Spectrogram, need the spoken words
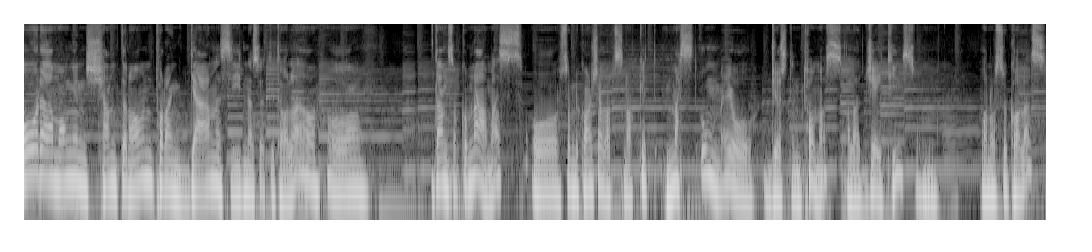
Og det er mange kjente navn på den gærne siden av 70-tallet. og, og den som kom nærmest, og som det kanskje har vært snakket mest om, er jo Justin Thomas, eller JT, som han også kalles.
